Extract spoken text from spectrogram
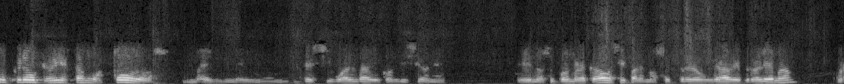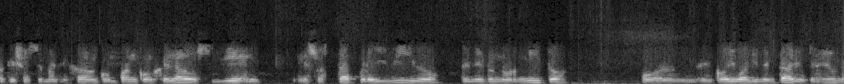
yo creo que hoy estamos todos en desigualdad de condiciones. Eh, los supermercados sí para nosotros era un grave problema porque ellos se manejaban con pan congelado, si bien eso está prohibido, tener un hornito por el código alimentario, tener un,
